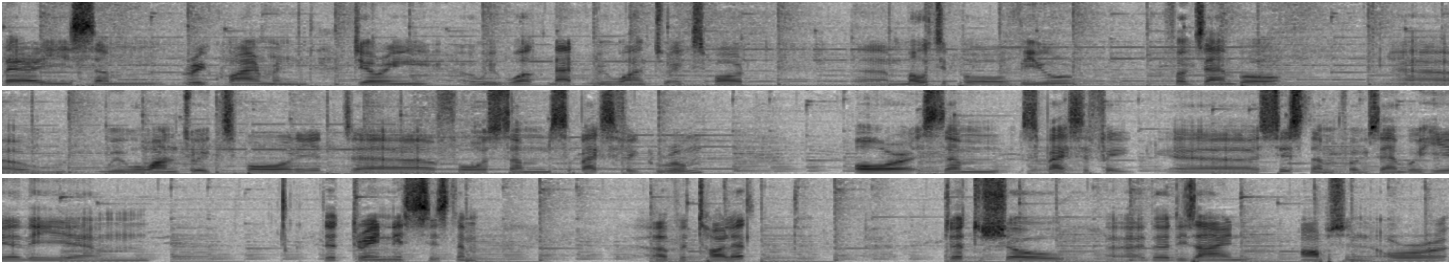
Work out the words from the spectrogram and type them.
there is some requirement during we work that we want to export uh, multiple view. For example, uh, we want to export it uh, for some specific room or some specific uh, system. For example here the um, the drainage system of the toilet just to show uh, the design option or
